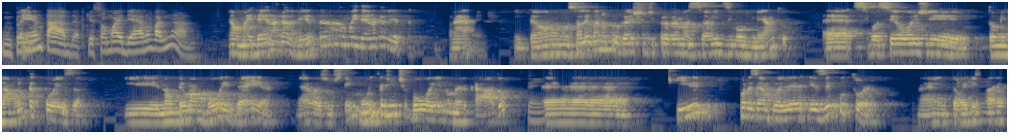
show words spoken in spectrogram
Implementada, é. porque só uma ideia não vale nada. Não, uma ideia na gaveta é uma ideia na gaveta, né? Então, só levando para o gancho de programação e desenvolvimento, é, se você hoje dominar muita coisa e não ter uma boa ideia, né? A gente tem muita gente boa aí no mercado é, que, por exemplo, ele é executor, né? Então ele vai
